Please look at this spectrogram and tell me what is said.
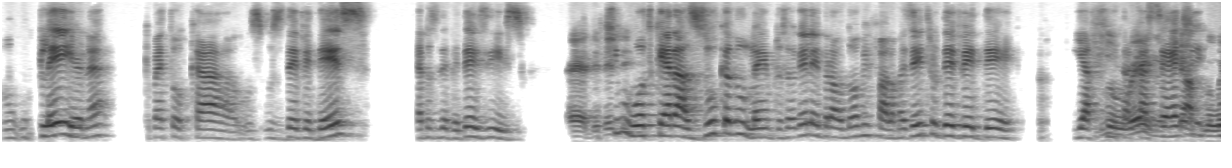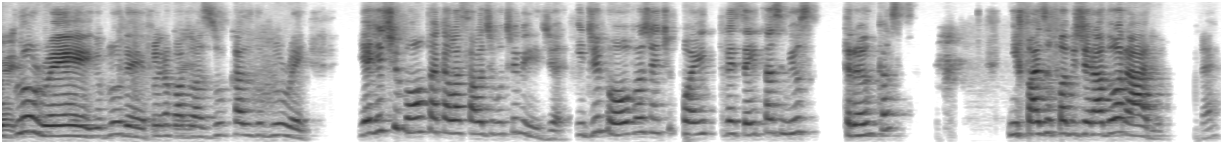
um player, né? Que vai tocar os, os DVDs. Era os DVDs, isso? É, DVD. Tinha um outro que era azul, que eu não lembro. Se alguém lembrar o nome, fala. Mas entre o DVD e a fita cassete, Blu o Blu-ray, o Blu-ray. Eu falei negócio do azul por causa do Blu-ray. E a gente monta aquela sala de multimídia. E, de novo, a gente põe 300 mil trancas e faz o famigerado horário, né?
